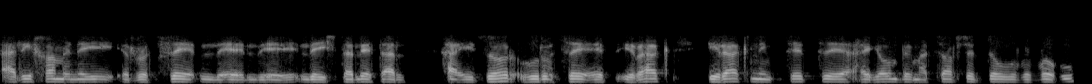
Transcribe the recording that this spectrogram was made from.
עלי חמני רוצה להשתלט על האזור, הוא רוצה את עיראק. עיראק נמצאת היום במצב של תוהו ובוהו.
